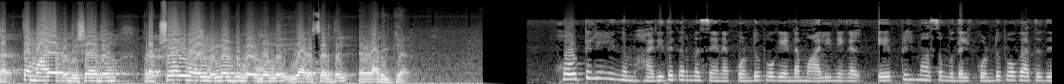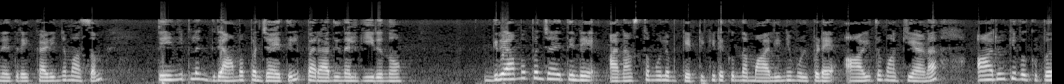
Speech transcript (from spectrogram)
ശക്തമായ പ്രതിഷേധവും പ്രക്ഷോഭവുമായി മുന്നോട്ട് പോകുമെന്ന് ഈ അവസരത്തിൽ ഞങ്ങൾ അറിയിക്കുക ഹോട്ടലിൽ നിന്നും ഹരിതകർമ്മസേന കൊണ്ടുപോകേണ്ട മാലിന്യങ്ങൾ ഏപ്രിൽ മാസം മുതൽ കൊണ്ടുപോകാത്തതിനെതിരെ കഴിഞ്ഞ മാസം തേഞ്ഞിപ്പലം ഗ്രാമപഞ്ചായത്തിൽ പരാതി നൽകിയിരുന്നു. ഗ്രാമപഞ്ചായത്തിന്റെ അനാസ്ഥമൂലം കെട്ടിക്കിടക്കുന്ന മാലിന്യം ഉൾപ്പെടെ ആയുധമാക്കിയാണ് ആരോഗ്യവകുപ്പ്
